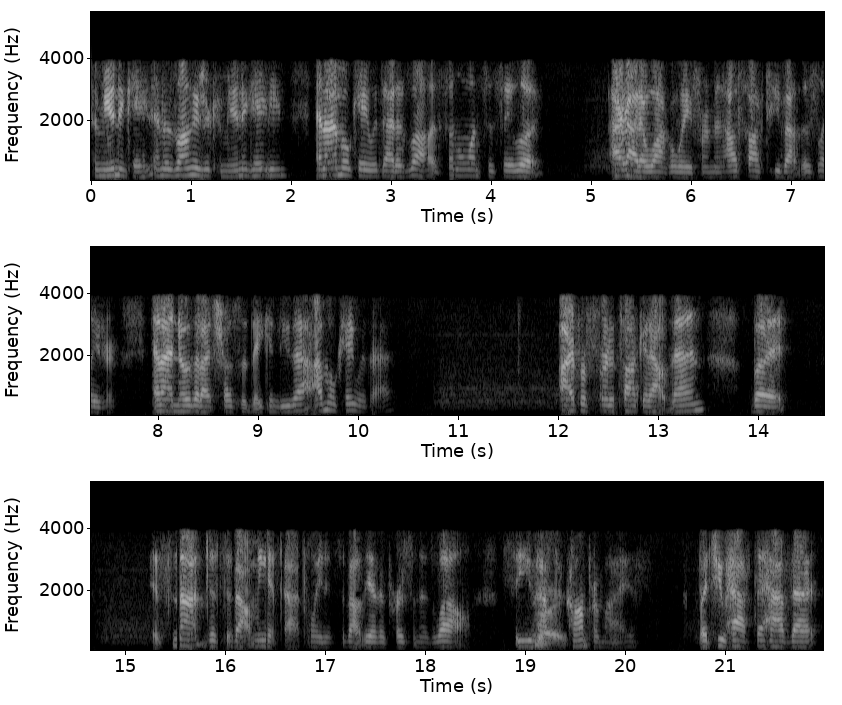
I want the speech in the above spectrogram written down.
communicate, and as long as you're communicating, and I'm okay with that as well. If someone wants to say, "Look, I got to walk away from it. I'll talk to you about this later," and I know that I trust that they can do that, I'm okay with that. I prefer to talk it out then, but it's not just about me at that point. It's about the other person as well. So you have to compromise. But you have to have that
